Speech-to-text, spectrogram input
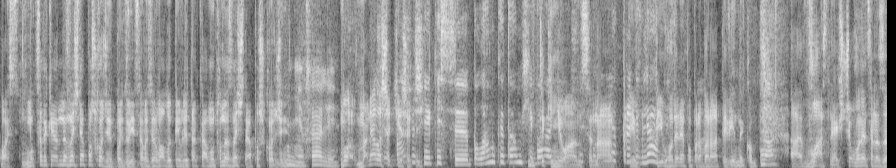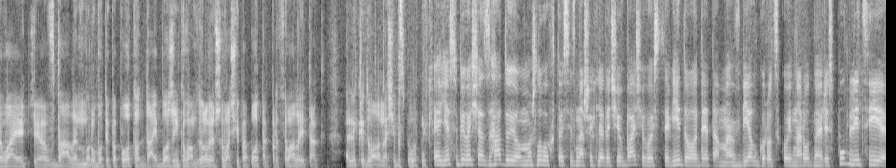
ось ну це таке незначне пошкодження. Подивіться, розірвало пів літака. Ну то незначне пошкодження. Ні, взагалі. Ну мене лише Бачиш, тішить якісь е, поламки там Ну, такі нюанси? Ну, на пів, придивлятися? півгодини поприбирати вінником. Ну. А власне, якщо вони це називають е, вдалим роботою ППО, то дай боженько вам здоров'я, що ваші ППО так працювали і так ліквідували наші безпілотники. Е, Я собі весь час згадую, можливо, хтось із наших глядачів бачив ось це відео, де там в Білгородської Народної Республіці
